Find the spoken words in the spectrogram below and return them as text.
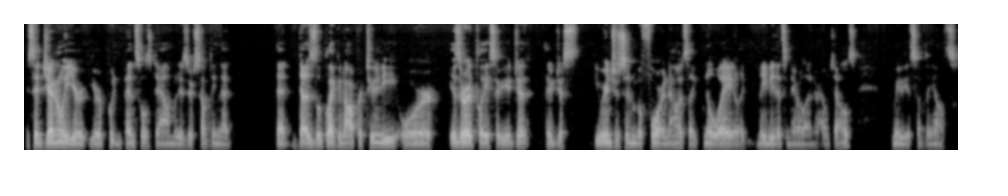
you said generally you're you're putting pencils down but is there something that that does look like an opportunity or is there a place where you just they're just you were interested in before and now it's like no way like maybe that's an airline or hotels maybe it's something else?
